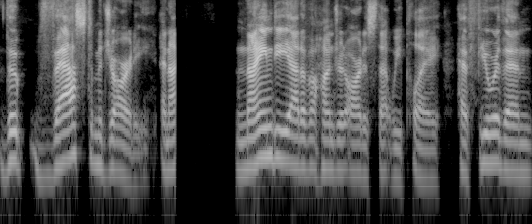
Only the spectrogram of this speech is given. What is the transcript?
the vast majority, and I 90 out of 100 artists that we play have fewer than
